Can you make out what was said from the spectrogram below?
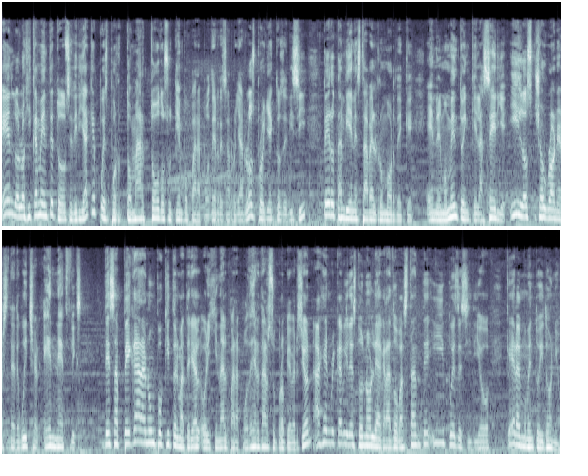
En lo lógicamente todo se diría que pues por tomar todo su tiempo para poder desarrollar los proyectos de DC, pero también estaba el rumor de que en el momento en que la serie y los showrunners de The Witcher en Netflix desapegaran un poquito el material original para poder dar su propia versión, a Henry Cavill esto no le agradó bastante y pues decidió que era el momento idóneo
